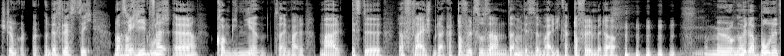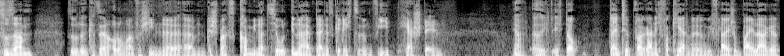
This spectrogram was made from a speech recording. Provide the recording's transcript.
Stimmt, und, und das lässt sich noch Also auf recht jeden gut Fall, äh, ja. kombinieren, sag ich mal. Mal isst du das Fleisch mit der Kartoffel zusammen, dann Hm. isst du mal die Kartoffel mit der, Möhre. mit der Bohne zusammen. So, dann kannst du dann auch noch mal verschiedene ähm, Geschmackskombinationen innerhalb deines Gerichts irgendwie herstellen. Ja, also ich, ich glaube, dein Tipp war gar nicht verkehrt mit irgendwie Fleisch und Beilage.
